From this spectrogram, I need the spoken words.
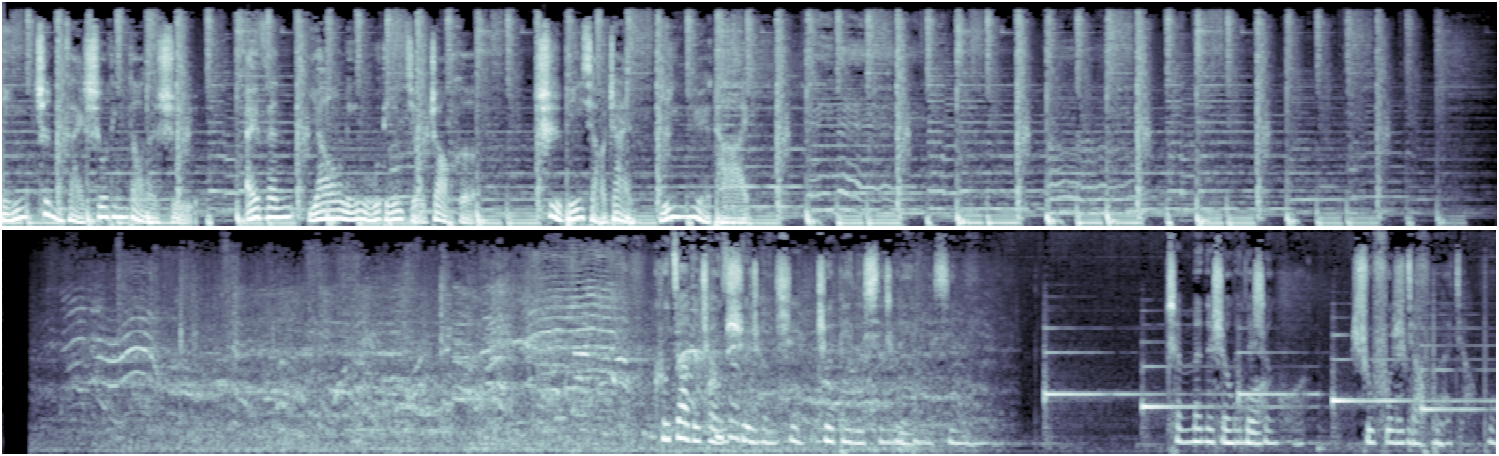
您正在收听到的是 FM 幺零五点九兆赫，士兵小站音乐台。枯燥的城市，城市遮蔽了心灵；沉闷的生活，束缚了脚步。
